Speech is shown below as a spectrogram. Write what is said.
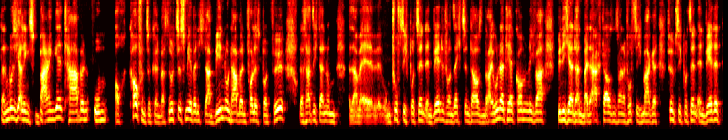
Dann muss ich allerdings Bargeld haben, um auch kaufen zu können. Was nutzt es mir, wenn ich da bin und habe ein volles Portfolio? Und das hat sich dann um, sagen wir, äh, um 50 Prozent entwertet, von 16.300 herkommen, nicht wahr? Bin ich ja dann bei der 8.250 Marke 50 Prozent entwertet,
